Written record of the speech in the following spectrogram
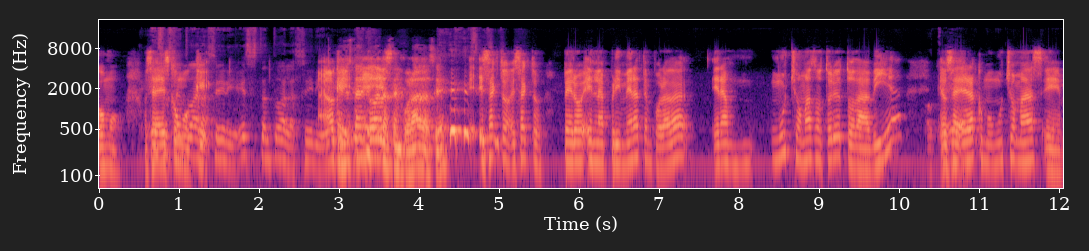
cómo. O sea, es como que. eso está en toda la serie. Ah, eso está en todas las temporadas, ¿eh? Exacto, exacto. Pero en la primera temporada era mucho más notorio todavía. O sea, era como mucho más. Eh,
